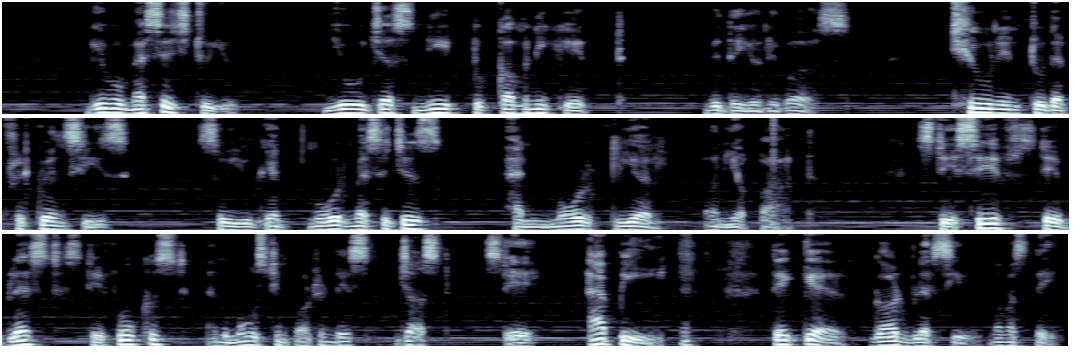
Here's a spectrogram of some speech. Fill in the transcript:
give a message to you. You just need to communicate with the universe. Tune into that frequencies so you get more messages and more clear on your path. Stay safe, stay blessed, stay focused, and the most important is just stay happy. Take care. God bless you. Namaste.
